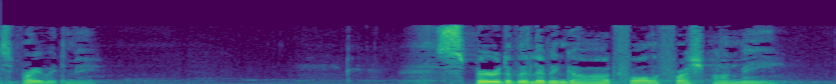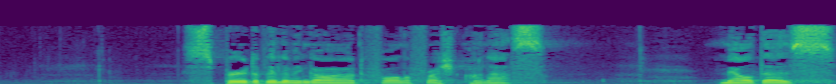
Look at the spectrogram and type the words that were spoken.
Please pray with me. Spirit of the living God, fall afresh on me. Spirit of the living God, fall afresh on us. Meld us,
